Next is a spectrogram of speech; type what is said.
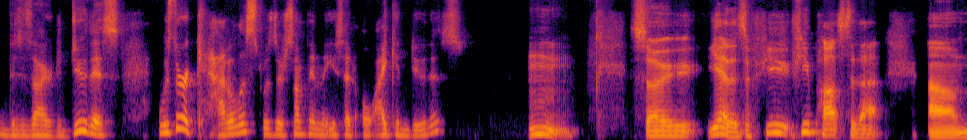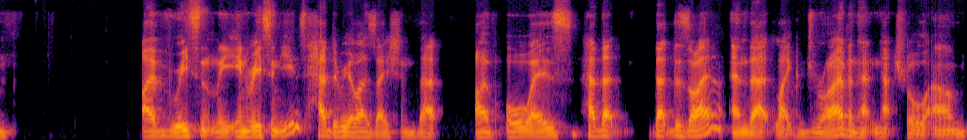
the desire to do this. Was there a catalyst? Was there something that you said oh i can do this mm. so yeah there's a few few parts to that. Um, i've recently in recent years had the realization that i've always had that that desire and that like drive and that natural um,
